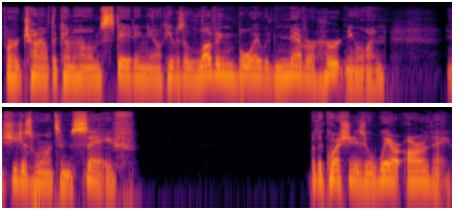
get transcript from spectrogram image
for her child to come home, stating, you know, he was a loving boy, would never hurt anyone, and she just wants him safe. But the question is, where are they?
